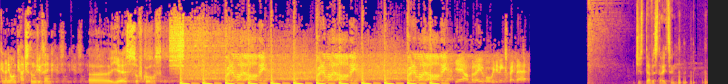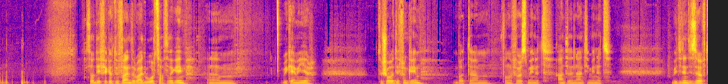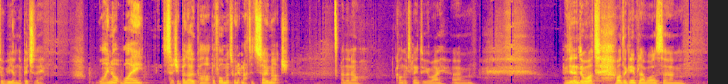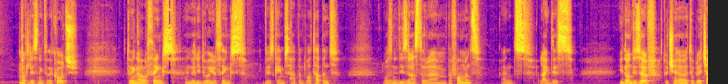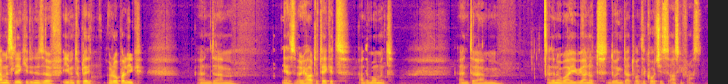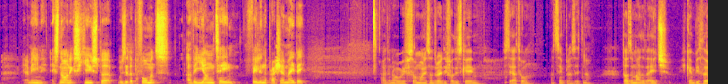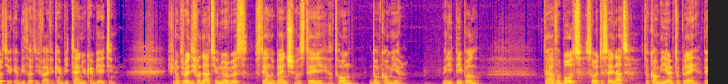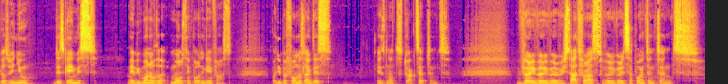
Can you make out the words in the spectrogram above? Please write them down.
Can anyone catch them, do you think? Uh, yes, of course. Yeah, unbelievable. We didn't expect that. just devastating. So difficult to find the right words after the game. Um, we came here to show a different game, but um, from the first minute until the 90 minutes, we didn't deserve to be on the pitch today. Why not? Why such a below par performance when it mattered so much? I don't know. Can't explain to you why. Um, we didn't do what what the game plan was. Um, not listening to the coach, doing our things, and when you do your things, these games happened. What happened wasn't a disaster um, performance, and like this, you don't deserve to uh, to play Champions League. You didn't deserve even to play Europa League, and um, yeah, it's very hard to take it at the moment. And um, I don't know why we are not doing that. What the coach is asking for us. I mean, it's not an excuse, but was it the performance of a young team feeling the pressure maybe? I don't know if someone is not ready for this game, stay at home. As simple as it. No, doesn't matter the age. You can be 30, you can be 35, you can be 10, you can be 18. If you're not ready for that, you're nervous. Stay on the bench or stay at home. Don't come here. We need people to have the balls. Sorry to say that to come here and to play because we knew this game is maybe one of the most important game for us. But the performance like this is not to accept and very, very, very sad for us. Very, very disappointed, and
